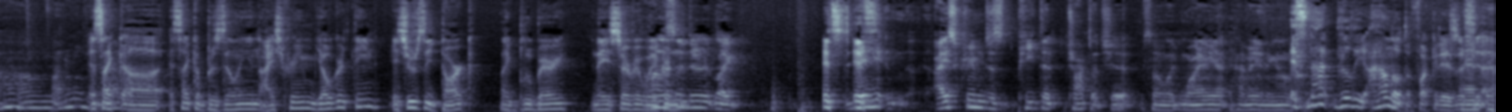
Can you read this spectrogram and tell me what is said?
Um, I don't know. If It's like have uh, it's like a Brazilian ice cream yogurt thing. It's usually dark, like blueberry, and they serve it with. honestly, gran- dude, like it's it's they, ice cream just peaked at chocolate chip. So like, why have anything else? it's not really. I don't know what the fuck it is. If she- I'm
